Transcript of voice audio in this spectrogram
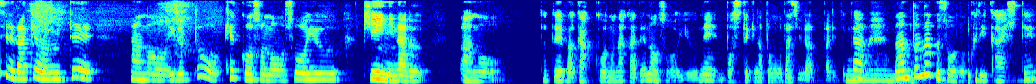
生だけを見てあのいると結構そのそういうキーになるあの例えば学校の中でのそういうねボス的な友達だったりとか、なんとなくその繰り返して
